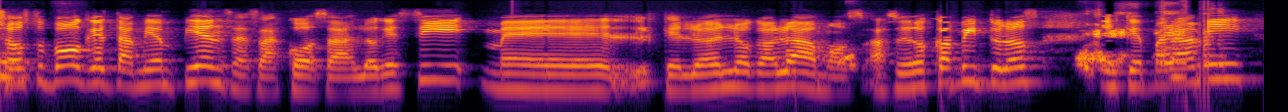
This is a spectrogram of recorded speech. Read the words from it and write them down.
yo, supongo que él también piensa esas cosas. Lo que sí, me, que lo es lo que hablábamos hace dos capítulos, es que para mí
